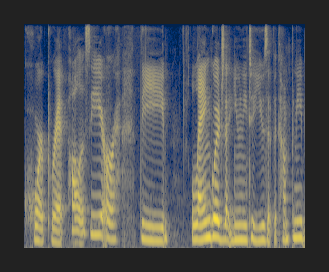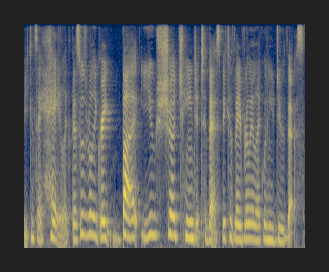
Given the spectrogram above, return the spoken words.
corporate policy or the language that you need to use at the company, but you can say, hey, like this was really great, but you should change it to this because they really like when you do this.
